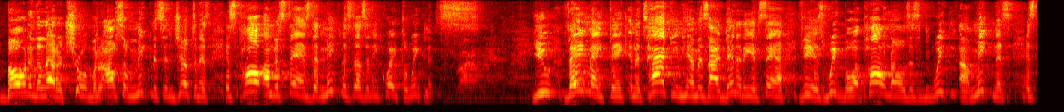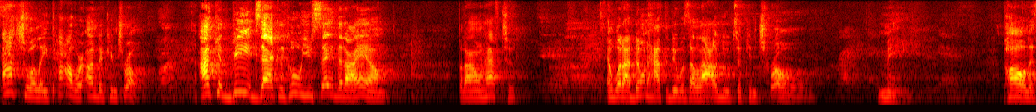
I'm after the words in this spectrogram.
bold in the letter, true, but also meekness and gentleness. Is Paul understands that meekness doesn't equate to weakness. Right. You, they may think in attacking him his identity and saying he is weak, but what Paul knows is weak, uh, meekness is actually power under control. Right. I could be exactly who you say that I am, but I don't have to. And what I don't have to do is allow you to control me. Paul is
